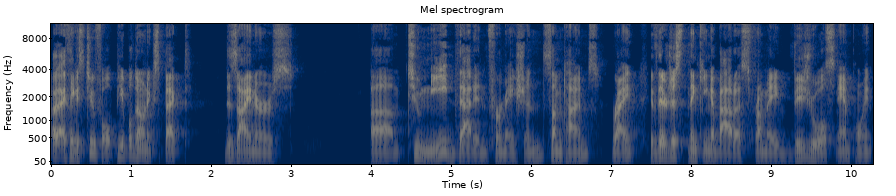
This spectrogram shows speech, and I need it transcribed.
i think it's twofold people don't expect designers um, to need that information sometimes, right? If they're just thinking about us from a visual standpoint,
